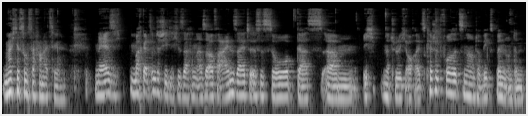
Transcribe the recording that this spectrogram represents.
Möchtest du uns davon erzählen? Naja, also ich mache ganz unterschiedliche Sachen. Also auf der einen Seite ist es so, dass ähm, ich natürlich auch als Cashit-Vorsitzender unterwegs bin und dann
